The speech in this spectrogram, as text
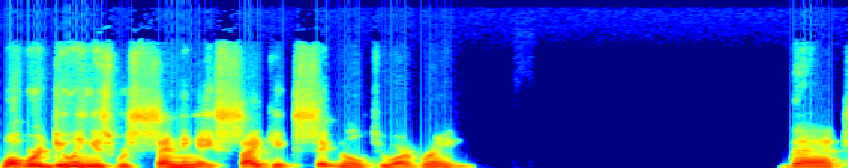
what we're doing is we're sending a psychic signal to our brain that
